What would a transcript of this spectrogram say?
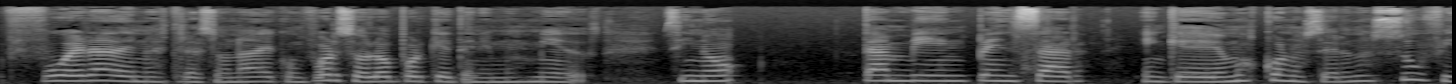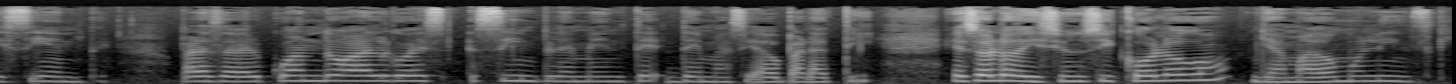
fuera de nuestra zona de confort solo porque tenemos miedos, sino también pensar en que debemos conocernos suficiente para saber cuándo algo es simplemente demasiado para ti. Eso lo dice un psicólogo llamado Molinsky,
